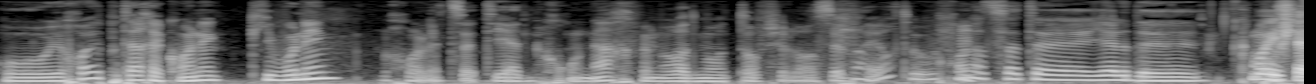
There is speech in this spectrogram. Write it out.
הוא יכול להתפתח לכל מיני כיוונים, הוא יכול לצאת ילד מחונך ומאוד מאוד טוב שלא עושה בעיות, והוא יכול לצאת ילד כמו ישי.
